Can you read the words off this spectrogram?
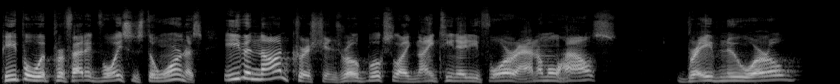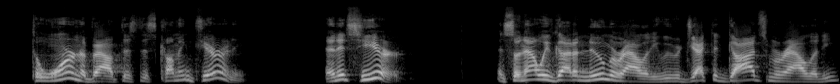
people with prophetic voices to warn us. Even non Christians wrote books like 1984, Animal House, Brave New World, to warn about this, this coming tyranny. And it's here. And so now we've got a new morality. We rejected God's morality.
